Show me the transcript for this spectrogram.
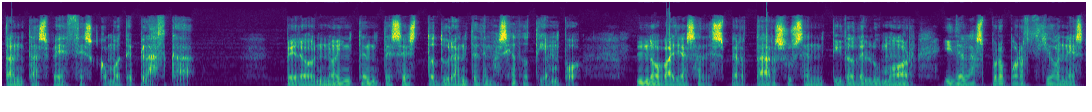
tantas veces como te plazca. Pero no intentes esto durante demasiado tiempo. No vayas a despertar su sentido del humor y de las proporciones,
